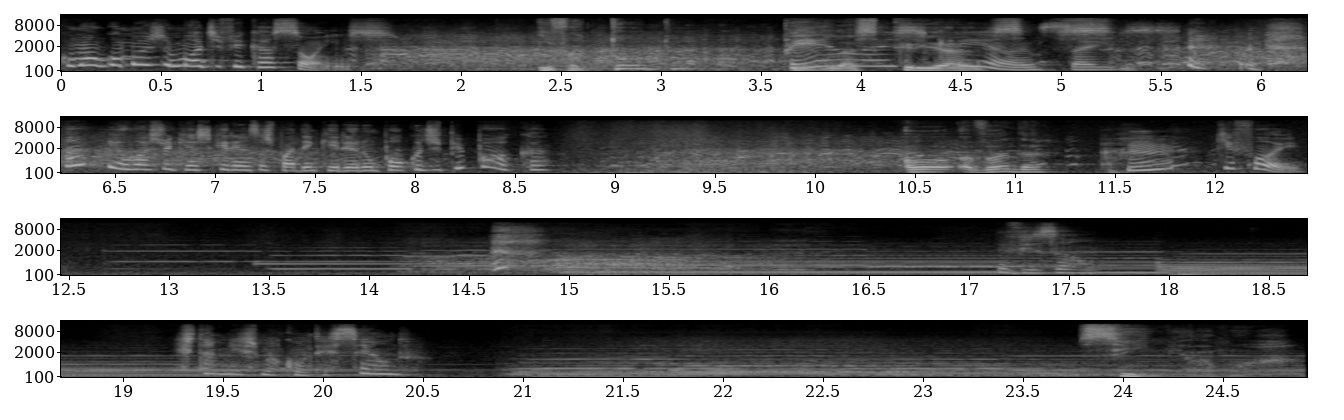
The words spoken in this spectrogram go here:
com algumas modificações. E foi tudo pelas, Pelas crianças. crianças. Ah, Eu acho que as crianças podem querer um pouco de pipoca. Ô, Wanda, Hum? Que foi? Visão. Está mesmo acontecendo? sim, meu amor.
